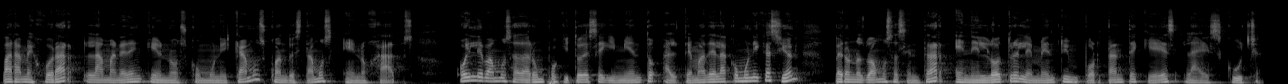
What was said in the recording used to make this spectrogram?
para mejorar la manera en que nos comunicamos cuando estamos enojados. Hoy le vamos a dar un poquito de seguimiento al tema de la comunicación, pero nos vamos a centrar en el otro elemento importante que es la escucha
